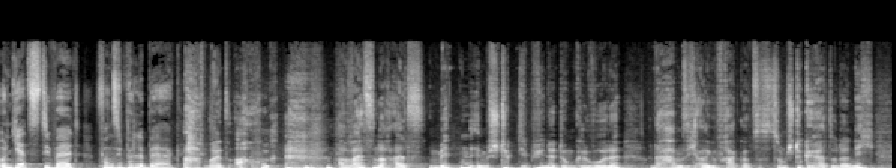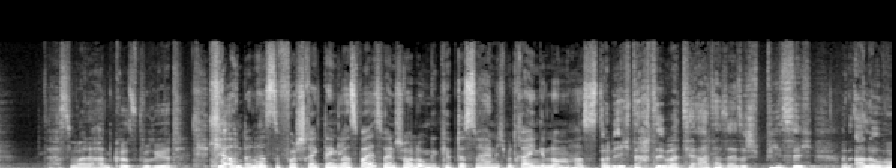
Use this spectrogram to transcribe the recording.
Und jetzt die Welt von Sibylle Berg. Ach, meins auch. Aber weißt du noch, als mitten im Stück die Bühne dunkel wurde und da haben sich alle gefragt, ob das zum Stück gehört oder nicht, da hast du meine Hand kurz berührt. Ja, und dann hast du vor Schreck dein Glas Weißweinschorle umgekippt, das du heimlich mit reingenommen hast. Und ich dachte immer, Theater sei so spießig und alle um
